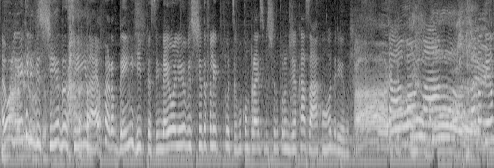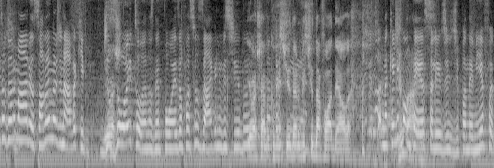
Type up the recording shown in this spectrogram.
Aí eu olhei aquele vestido, assim, na época era bem hippie, assim. Daí eu olhei o vestido e falei, putz, eu vou comprar esse vestido para um dia casar com o Rodrigo. Ai, Tava lá, tava dentro do armário. Eu só não imaginava que 18 anos depois eu fosse usar aquele vestido. Eu achava que o vestido era o vestido da avó dela. Naquele Demais. contexto ali de, de pandemia, foi,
